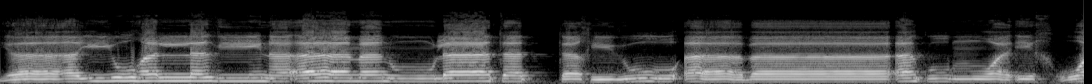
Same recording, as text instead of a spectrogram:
يا أيها الذين آمنوا لا تتخذوا آباءكم وإخوانكم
